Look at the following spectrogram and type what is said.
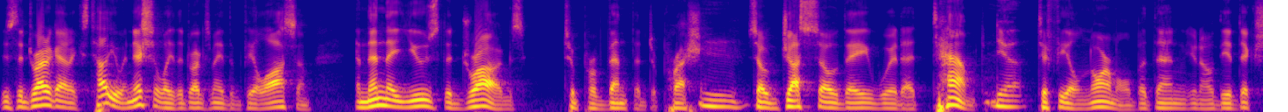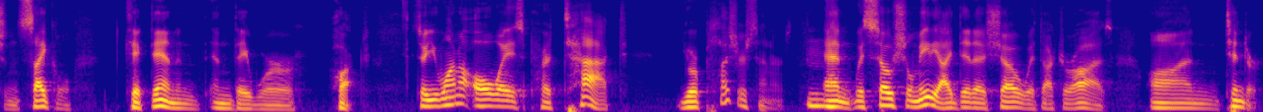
is the drug addicts tell you initially the drugs made them feel awesome. And then they use the drugs to prevent the depression. Mm. So just so they would attempt Yeah. to feel normal. But then, you know, the addiction cycle kicked in and, and they were hooked. So you want to always protect your pleasure centers. Mm. And with social media, I did a show with Dr. Oz on Tinder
